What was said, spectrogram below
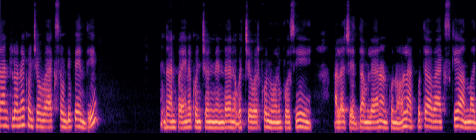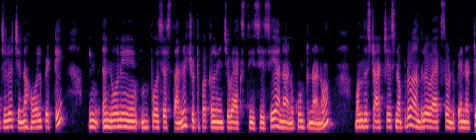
దాంట్లోనే కొంచెం వ్యాక్స్ ఉండిపోయింది. దానిపైన కొంచెం నిండా వచ్చే వరకు నూనె పోసి అలా చేద్దాంలే అని అనుకున్నాం లేకపోతే ఆ వ్యాక్స్కి ఆ మధ్యలో చిన్న హోల్ పెట్టి నూనె పోసేస్తాను చుట్టుపక్కల నుంచి వ్యాక్స్ తీసేసి అని అనుకుంటున్నాను. ముందు స్టార్ట్ చేసినప్పుడు అందులో వ్యాక్స్ ఉండిపోయినట్టు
